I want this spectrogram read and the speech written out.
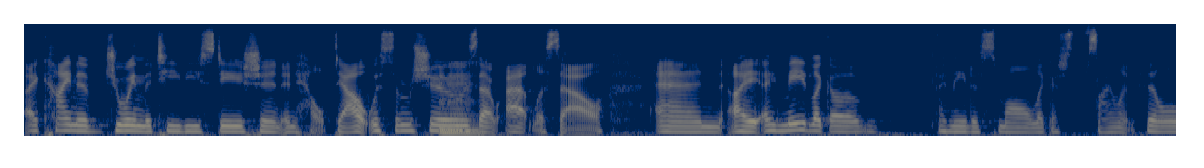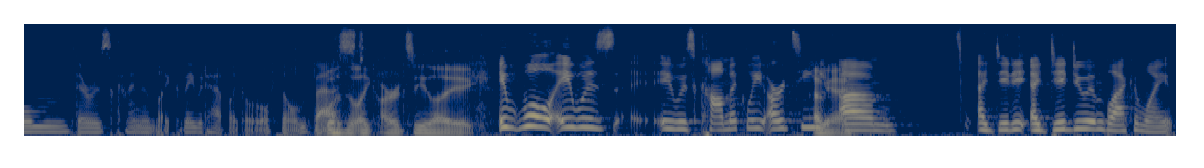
I kind of joined the TV station and helped out with some shows at, at LaSalle, and I, I made like a. I made a small, like a silent film. There was kind of like they would have like a little film fest. Was it like artsy, like? It well, it was it was comically artsy. Okay. Um, I did it. I did do it in black and white,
